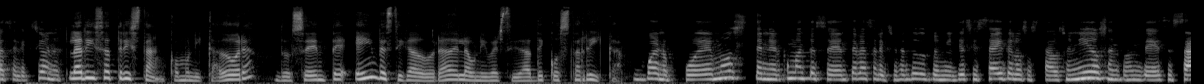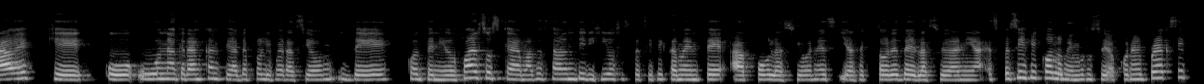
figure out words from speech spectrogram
Las elecciones? Larisa Tristán, comunicadora, docente e investigadora de la Universidad de Costa Rica. Bueno, podemos tener como antecedente las elecciones de 2016 de los Estados Unidos, en donde se sabe que hubo una gran cantidad de proliferación de contenidos falsos que además estaban dirigidos específicamente a poblaciones y a sectores de la ciudadanía específicos. Lo mismo sucedió con el Brexit.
